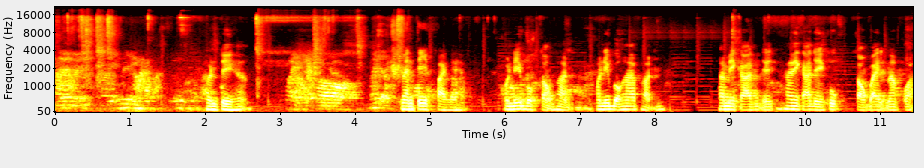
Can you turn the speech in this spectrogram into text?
คะคนตีฮะพอแวนตีปล่อยเลยครับ คนนี้บวกสองพัน คนนี้บวกห้าพัน ถ้ามีการดถ้ามีการดอยู่ในคุกสองใบหรือมากกว่า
